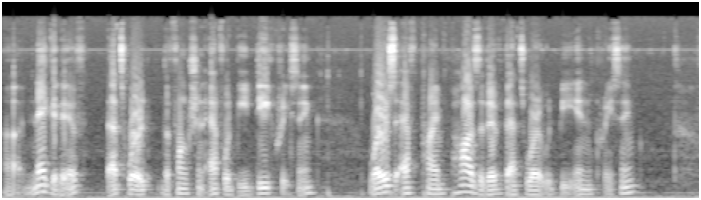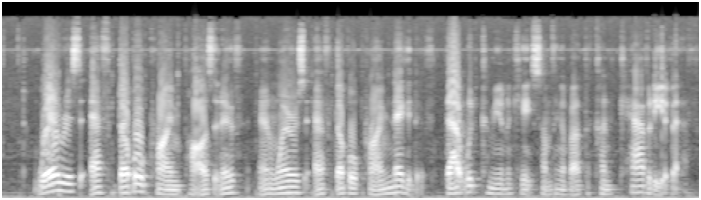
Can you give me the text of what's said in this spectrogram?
uh, negative? That's where the function f would be decreasing. Where is f prime positive? That's where it would be increasing. Where is f double prime positive and where is f double prime negative? That would communicate something about the concavity of f.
